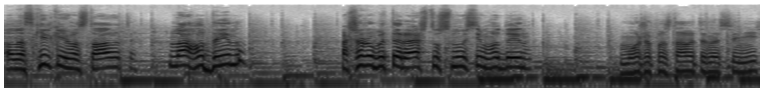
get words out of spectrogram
А на скільки його ставити? На годину? А що робити решту сну 7 годин? Може поставити на всю ніч?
